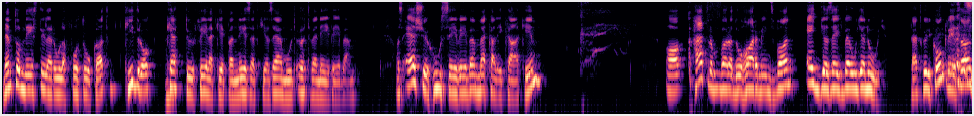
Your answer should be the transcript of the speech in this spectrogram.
Nem tudom, néztél-e róla fotókat? Kid Rock kettőféleképpen nézett ki az elmúlt 50 évében. Az első 20 évében Macaulay Culkin, a hátra maradó 30-ban egy az egybe ugyanúgy. Tehát, hogy konkrétan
